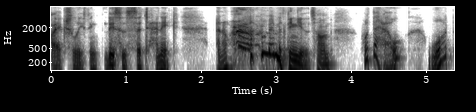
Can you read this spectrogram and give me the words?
I actually think this is satanic. And I remember thinking at the time, what the hell? What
